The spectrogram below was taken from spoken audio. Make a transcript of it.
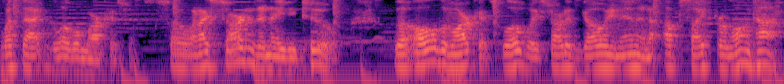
what that global market is. So when I started in 82, the, all the markets globally started going in an upside for a long time.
